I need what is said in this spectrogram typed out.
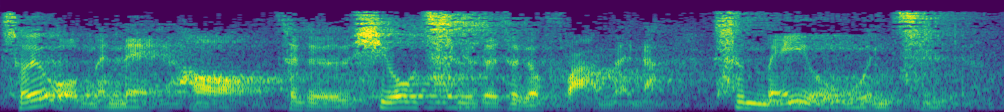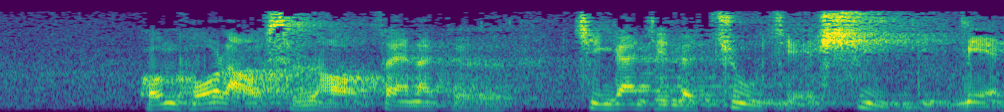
所以我们呢，哦，这个修持的这个法门啊是没有文字的。我们佛老师哦，在那个。《金刚经》的注解序里面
